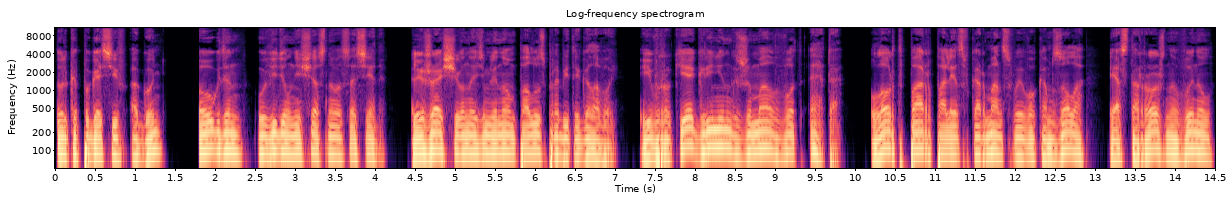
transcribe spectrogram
Только погасив огонь, Оугден увидел несчастного соседа, лежащего на земляном полу с пробитой головой. И в руке Грининг сжимал вот это. Лорд Пар полез в карман своего камзола и осторожно вынул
